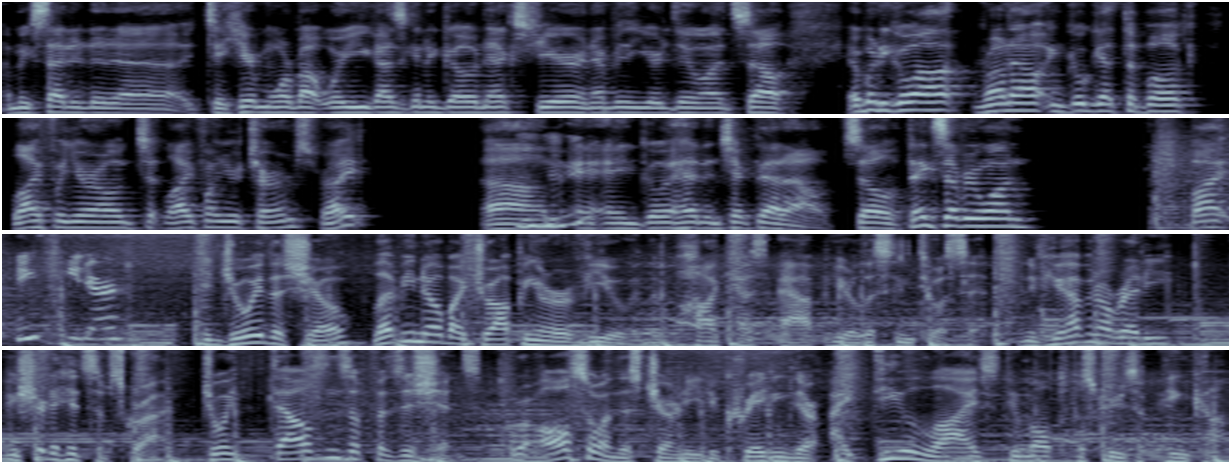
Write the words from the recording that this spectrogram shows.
I'm excited to, uh, to hear more about where you guys are going to go next year and everything you're doing. So everybody go out, run out and go get the book, Life on Your Own, Life on Your Terms, right? Um, mm-hmm. and, and go ahead and check that out. So thanks everyone. Bye. Thanks, Peter. Enjoy the show? Let me know by dropping a review in the podcast app you're listening to us in. And if you haven't already, make sure to hit subscribe. Join thousands of physicians who are also on this journey to creating their ideal lives through multiple streams of income.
